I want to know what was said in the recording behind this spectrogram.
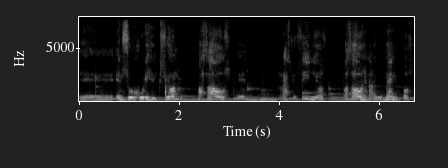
eh, en su jurisdicción basados en raciocinios, basados en argumentos,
